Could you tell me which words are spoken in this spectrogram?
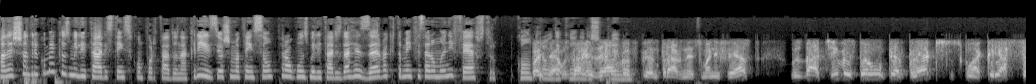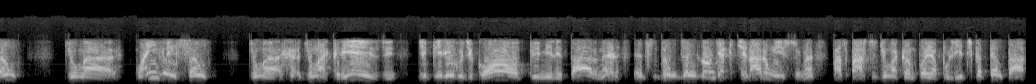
Alexandre, como é que os militares têm se comportado na crise? Eu chamo a atenção para alguns militares da reserva que também fizeram um manifesto contra pois o é, os da reserva Supremo. entraram nesse manifesto. Os da ativa estão perplexos com a criação de uma, com a invenção de uma, de uma crise, de perigo de golpe militar, né? De onde é que tiraram isso, né? Faz parte de uma campanha política tentar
